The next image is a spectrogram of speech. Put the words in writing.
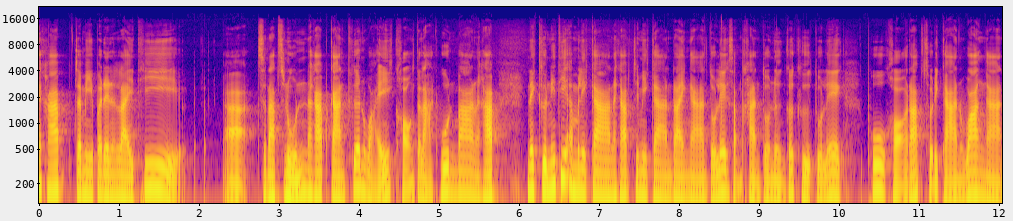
นะครับจะมีประเด็นอะไรที่สนับสนุนนะครับการเคลื่อนไหวของตลาดหุ้นบ้างนะครับ ในคืนนี้ที่อเมริกานะครับจะมีการรายงานตัวเลขสำคัญตัวหนึ่งก็คือตัวเลขผู้ขอรับสวัสดิการว่างงาน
